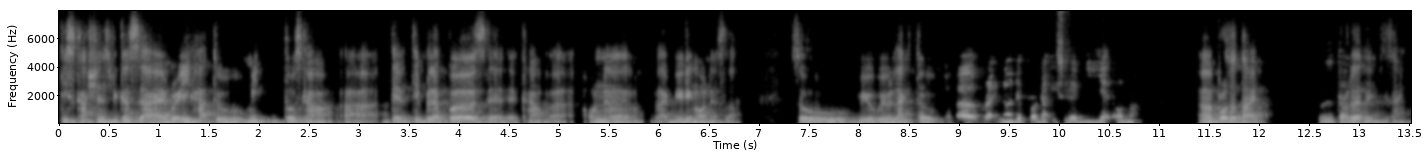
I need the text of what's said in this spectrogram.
discussions because uh, really hard to meet those kind of uh, the developers, the, the kind of uh, owner, like building owners. lah. So we we would like to uh, right now the product is ready yet or not? uh, prototype, Prototype. prototype design.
